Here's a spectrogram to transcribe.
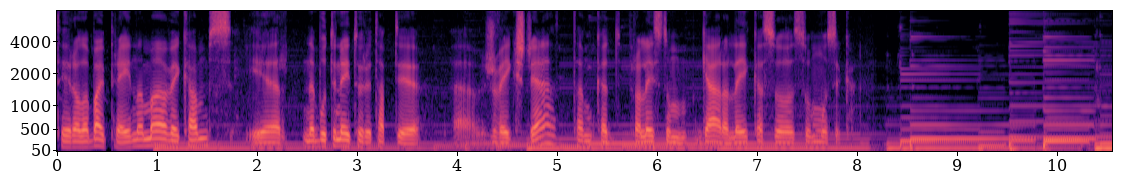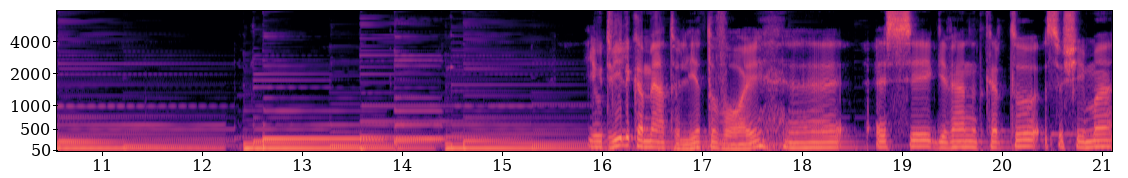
tai yra labai prieinama vaikams ir nebūtinai turi tapti uh, žvaigždė tam, kad praleistum gerą laiką su, su muzika. 12 metų Lietuvoje esi gyvenat kartu su šeima.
